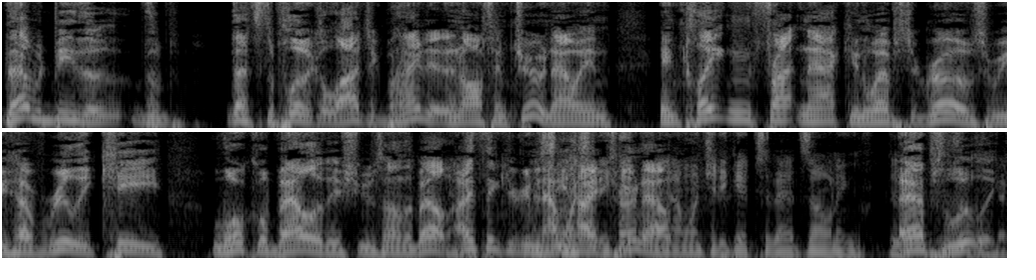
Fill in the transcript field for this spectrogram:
That would be the, the that's the political logic behind it, and often true. Now in in Clayton, Frontenac, and Webster Groves, we have really key local ballot issues on the ballot. I think you're going to see high to turnout. Get, I want you to get to that zoning. Absolutely.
